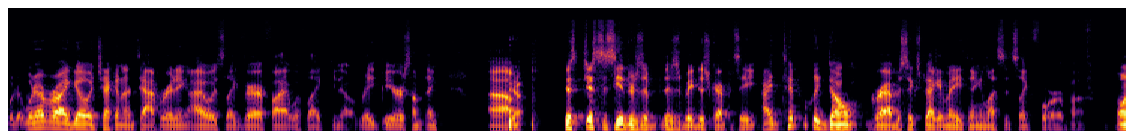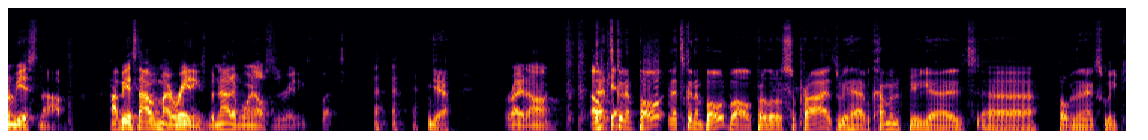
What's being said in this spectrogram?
whenever I go and check an Untappd rating, I always like verify it with like you know rate beer or something. Um, Yep. just just to see if there's a there's a big discrepancy. I typically don't grab a six pack of anything unless it's like four or above. I want to be a snob. I'll be a snob with my ratings, but not everyone else's ratings. But Yeah. right on. That's gonna bode. That's gonna bode well for a little surprise we have coming for you guys uh, over the next week.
